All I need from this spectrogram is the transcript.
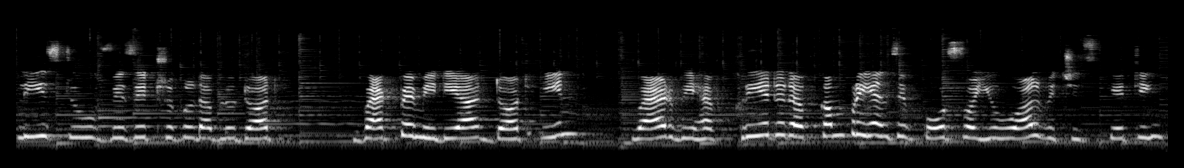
please do visit www.vagpemedia.in where we have created a comprehensive course for you all which is getting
